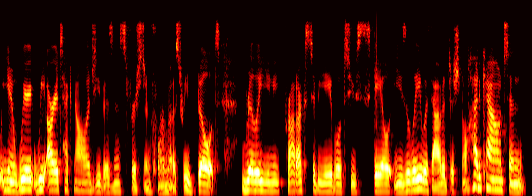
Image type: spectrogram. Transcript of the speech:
you know we we are a technology business first and foremost. We've built really unique products to be able to scale easily without additional headcount, and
